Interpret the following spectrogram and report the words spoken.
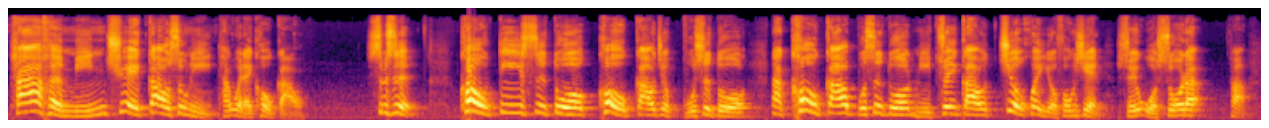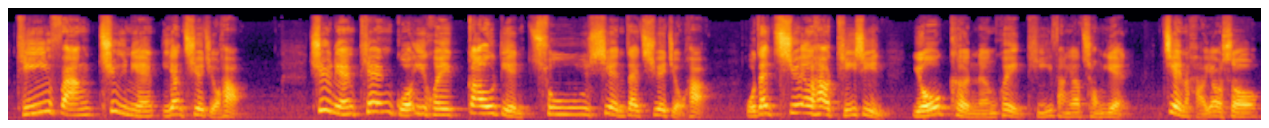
他很明确告诉你，他未来扣高，是不是？扣低是多，扣高就不是多。那扣高不是多，你追高就会有风险。所以我说了，好，提防去年一样，七月九号，去年天国一辉高点出现在七月九号，我在七月二号提醒，有可能会提防要重演，见好要收，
